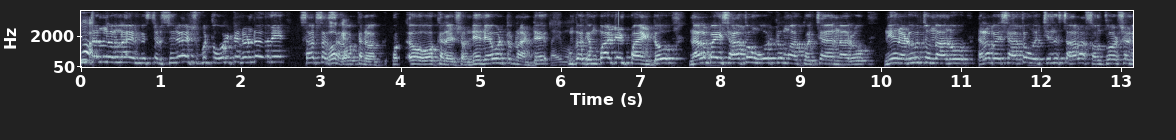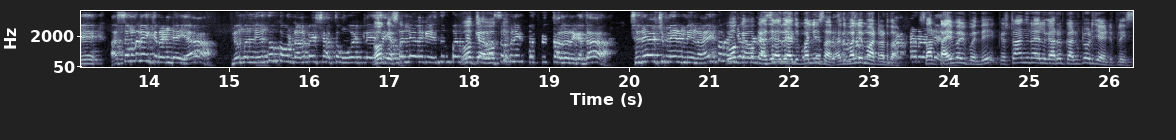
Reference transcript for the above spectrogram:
యూటర్న్లు ఉన్నాయి మిస్టర్ సురేష్ గుర్తు ఒకటి రెండోది సార్ సార్ సార్. ఒక్క ఒక్క- నిమిషం. నేనేమంటున్నా అంటే ఇంకొక ఇంపార్టెంట్ పాయింట్ నలభై శాతం ఓట్లు మాకు వచ్చాయన్నారు. నేను అడుగుతున్నాను. నలభై శాతం వచ్చింది చాలా సంతోషమే. అసెంబ్లీకి రండి అయ్యా మిమ్మల్ని ఎందుకు నలభై శాతం ఓట్లు వేసి Okay, sir. ఎమ్మెల్యేలకు ఎందుకు Okay, పంపించారు? okay. అసెంబ్లీకి పంపించాలి కదా. సురేష్ మీరు మీ నాయకులు ఓకే ఓకే. అది అది అది మళ్ళీ సార్ అది మళ్ళీ మాట్లాడదాం. సార్ టైం అయిపోయింది. కృష్ణాంజనేయులు గారు కన్క్లూడ్ చేయండి ప్లీజ్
